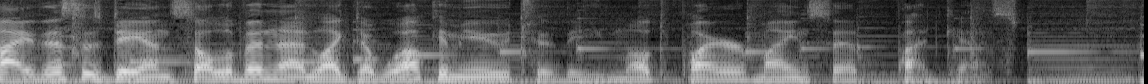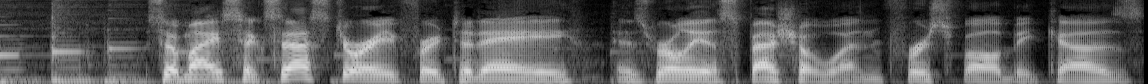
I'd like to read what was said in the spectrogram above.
Hi, this is Dan Sullivan. I'd like to welcome you to the Multiplier Mindset Podcast. So, my success story for today is really a special one. First of all, because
